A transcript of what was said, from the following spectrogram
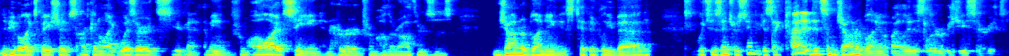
The people like spaceships aren't going to like wizards. You're going to, I mean, from all I've seen and heard from other authors is genre blending is typically bad which is interesting because I kind of did some genre blending with my latest Lit RPG series.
